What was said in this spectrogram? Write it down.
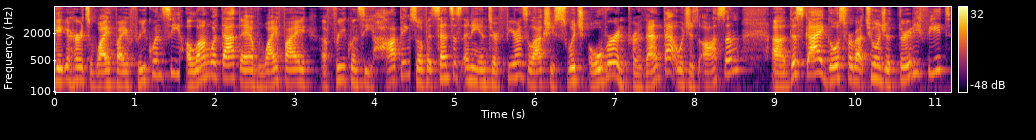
gigahertz Wi-Fi frequency. Along with that, they have Wi-Fi uh, frequency hopping. So if it senses any interference, it'll actually switch over and prevent that, which is awesome. Uh, this guy goes for about 230 feet,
